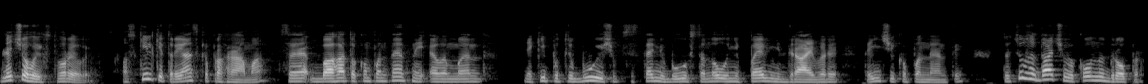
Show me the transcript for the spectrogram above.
Для чого їх створили? Оскільки троянська програма це багатокомпонентний елемент, який потребує, щоб в системі були встановлені певні драйвери та інші компоненти, то цю задачу виконує дропер.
